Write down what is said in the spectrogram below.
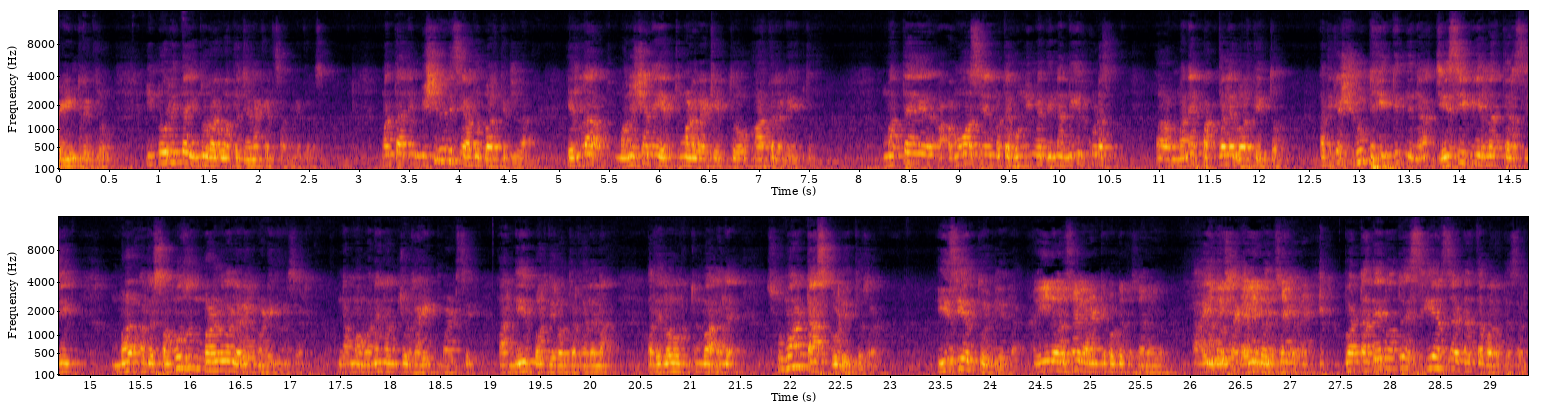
ಪೇಂಟರ್ ಇದ್ರು. ಇನ್ನೂರಿಂದ ಇನ್ನೂರ ಅರವತ್ತು ಜನ ಕೆಲಸ ಮಾಡಿದ್ರು ಸರ್ ಮತ್ತೆ ಅಲ್ಲಿ ಮಿಷಿನರೀಸ್ ಯಾವುದು ಬರ್ತಿರ್ಲಿಲ್ಲ. ಎಲ್ಲ ಮನುಷ್ಯನೇ ಎತ್ತು ಮಾಡಬೇಕಿತ್ತು, ಆ ಥರನೇ ಇತ್ತು. ಮತ್ತೆ ಅಮಾವಾಸ್ಯೆ ಮತ್ತೆ ಹುಣ್ಣಿಮೆ ದಿನ ನೀರು ಕೂಡ ಮನೆ ಪಕ್ಕದಲ್ಲೇ ಬರ್ತಿತ್ತು. ಅದಕ್ಕೆ ಶೂಟ್ ಹಿಂದಿನ ದಿನ ಜೆ ಸಿ ಬಿ ಎಲ್ಲ ತರಿಸಿ, ಮ, ಅದು ಸಮುದ್ರದ ಮರಳನ್ನ ಲೆವೆಲ್ ಮಾಡಿದ್ವಿ ಸರ್ ನಮ್ಮ ಮನೆ ಒಂಚೂರು ಹೈಟ್ ಮಾಡಿಸಿ, ಆ ನೀರು ಬಂದಿರೋ ಥರದಲ್ಲೆಲ್ಲ ಅದೆಲ್ಲ ಒಂದು ತುಂಬ ಅಲ್ಲೇ ಸುಮಾರು ಟಾಸ್ಕ್ಗಳಿತ್ತು ಸರ್ ಈಸಿ ಅಂತೂ ಇರಲಿಲ್ಲ. ಐದು ವರ್ಷ ಗ್ಯಾರಂಟಿ ಕೊಟ್ಟಿದ್ರು ಸರ್ ಐದು ವರ್ಷ ಐದು ವರ್ಷ ಗ್ಯಾರಂಟಿ ಬಟ್ ಅದೇನು ಅಂದ್ರೆ ಸಿ ಆರ್ ಝಡ್ ಅಂತ ಬರುತ್ತೆ ಸರ್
